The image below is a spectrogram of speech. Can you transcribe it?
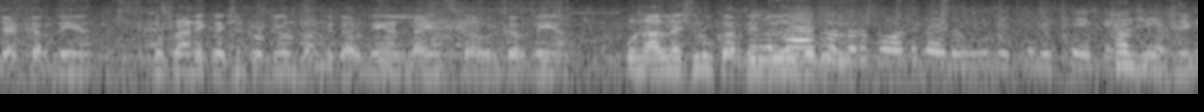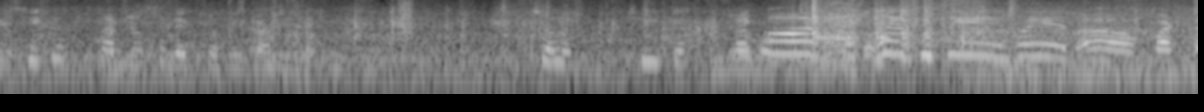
ਚੈੱਕ ਕਰਦੇ ਆ ਕਿ ਪੁਰਾਣੇ ਕਨੈਕਸ਼ਨ ਟੁੱਟੇ ਹੋਣ ਬੰਦ ਕਰਦੇ ਆ ਲਾਈਨਸ ਕਵਰ ਕਰਦੇ ਆ ਉਹ ਨਾਲ ਨਾਲ ਸ਼ੁਰੂ ਕਰਦੇ ਜਦੋਂ ਮੈਂ ਤੁਹਾਨੂੰ ਰਿਪੋਰਟ ਦੇ ਦੂੰਗੀ ਜਿੱਥੇ ਜਿੱਥੇ ਕਹਿੰਦੇ ਠੀਕ ਹੈ। ਫਿਰ ਤੁਸੀਂ ਦੇਖੋ ਕੀ ਕਰਨਾ ਚਲੋ। ਠੀਕ ਹੈ। ਇੱਕ ਇੱਥੇ ਤੁਸੀਂ ਕੋਈ ਅਹ, ਪੱਟ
